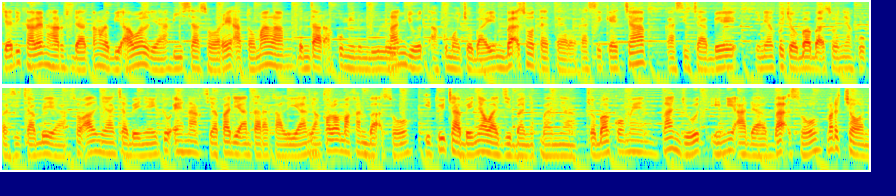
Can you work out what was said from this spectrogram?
Jadi kalian harus datang lebih awal ya. Bisa sore atau malam. Bentar aku minum dulu. Lanjut aku mau cobain bakso tetel. Kasih kecap, kasih cabe. Ini aku coba baksonya aku kasih cabe ya. Soalnya cabenya itu enak. Siapa di antara kalian yang kalau makan bakso itu cabenya wajib banyak-banyak? Coba komen. Lanjut ini ada bakso bakso mercon.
